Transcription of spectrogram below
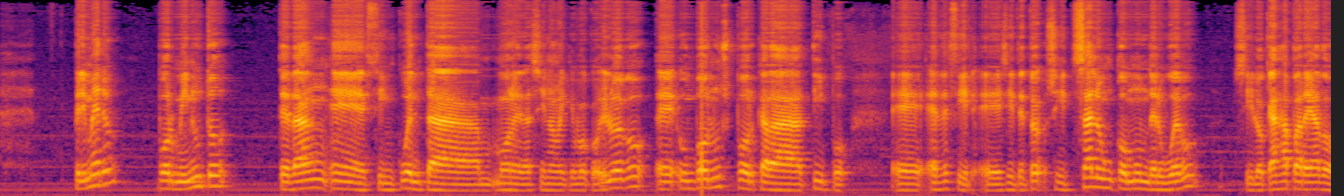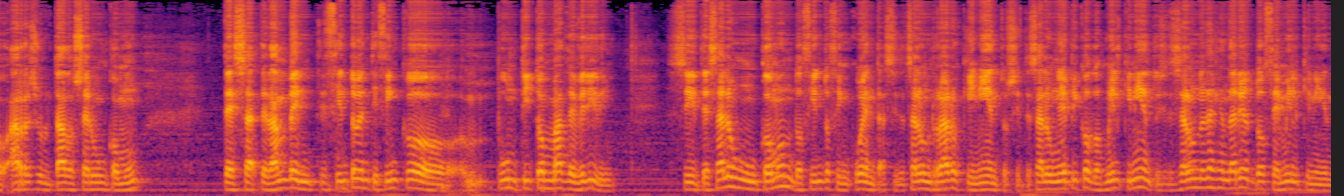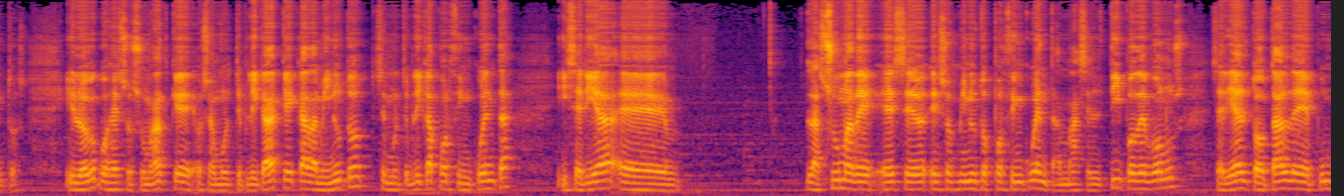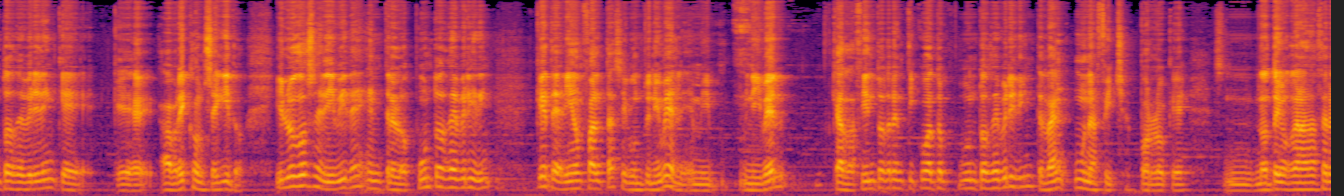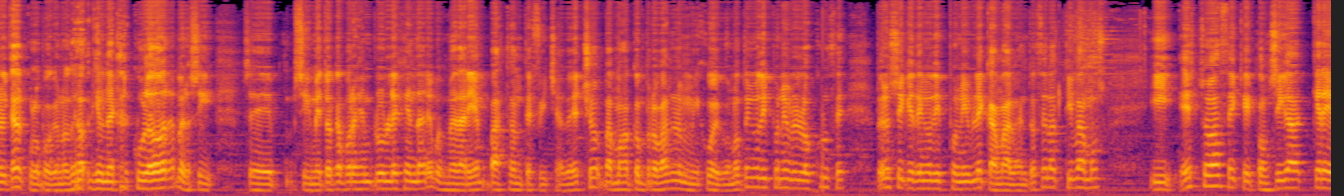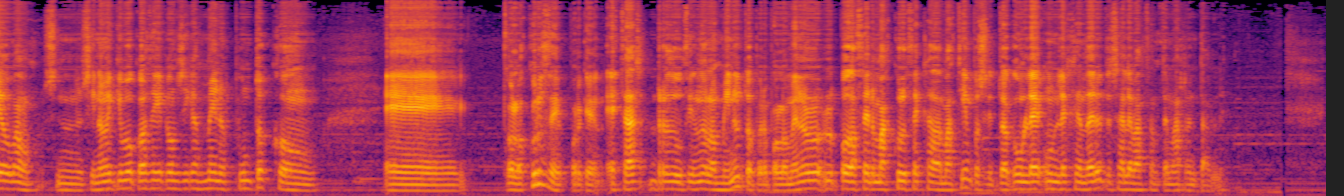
Primero, por minuto te dan 50 eh, monedas, si no me equivoco. Y luego eh, un bonus por cada tipo. Eh, es decir, si, te si sale un común del huevo, si lo que has apareado ha resultado ser un común, te, te dan 125 puntitos más de breeding. Si te sale un common, 250. Si te sale un raro, 500. Si te sale un épico, 2500. Si te sale un legendario, 12500. Y luego, pues eso, sumad que, o sea, multiplicad que cada minuto se multiplica por 50 y sería eh, la suma de esos minutos por 50 más el tipo de bonus sería el total de puntos de breeding que que habréis conseguido. Y luego se divide entre los puntos de breeding que te harían falta según tu nivel. En mi nivel cada 134 puntos de breeding te dan una ficha, por lo que no tengo ganas de hacer el cálculo porque no tengo aquí una calculadora, pero sí, si me toca por ejemplo un legendario, pues me darían bastante fichas. De hecho, vamos a comprobarlo en mi juego. No tengo disponible los cruces, pero sí que tengo disponible Kamala. Entonces lo activamos y esto hace que consiga, creo, vamos, si no me equivoco, hace que consigas menos puntos con... Eh, con los cruces, porque estás reduciendo los minutos, pero por lo menos puedo hacer más cruces cada más tiempo. Si toca un, un legendario te sale bastante más rentable.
